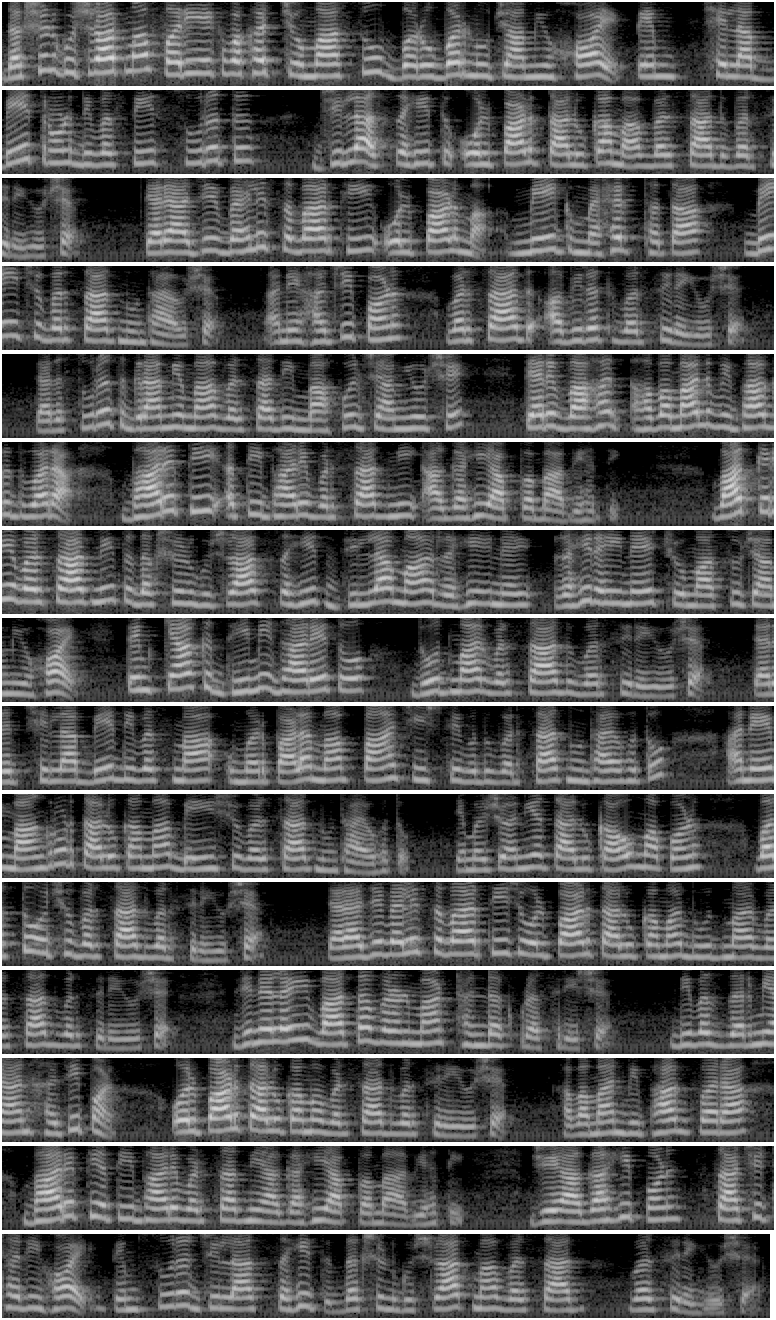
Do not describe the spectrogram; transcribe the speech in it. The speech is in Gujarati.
દક્ષિણ ગુજરાતમાં ફરી એક વખત ચોમાસું બરોબરનું જામ્યું હોય તેમ છેલ્લા બે ત્રણ દિવસથી સુરત જિલ્લા સહિત ઓલપાડ તાલુકામાં વરસાદ વરસી રહ્યો છે. ત્યારે આજે વહેલી સવારથી ઓલપાડમાં મેઘ મહેર થતા બે ઇંચ વરસાદ નોંધાયો છે અને હજી પણ વરસાદ અવિરત વરસી રહ્યો છે. ત્યારે સુરત ગ્રામ્યમાં વરસાદી માહોલ જામ્યો છે. ત્યારે વાહન હવામાન વિભાગ દ્વારા ભારેથી અતિભારે વરસાદની આગાહી આપવામાં આવી હતી. વાત કરીએ વરસાદની, તો દક્ષિણ ગુજરાત સહિત જિલ્લામાં રહીને, રહી રહીને ચોમાસું જામ્યું હોય, તેમ ક્યાંક ધીમી ધારે તો ધોધમાર વરસાદ વરસી રહ્યો છે. ત્યારે છેલ્લા બે દિવસમાં ઉમરપાડામાં પાંચ ઇંચથી વધુ વરસાદ નોંધાયો હતો અને માંગરોળ તાલુકામાં બે ઇંચ વરસાદ નોંધાયો હતો. તેમજ અન્ય તાલુકાઓમાં પણ વધતો ઓછો વરસાદ વરસી રહ્યો છે. ત્યારે આજે વહેલી સવારથી જ ઓલપાડ તાલુકામાં ધોધમાર વરસાદ વરસી રહ્યો છે, જેને લઈ વાતાવરણમાં ઠંડક પ્રસરી છે. દિવસ દરમિયાન હજી પણ ઓલપાડ તાલુકામાં વરસાદ વરસી રહ્યો છે. હવામાન વિભાગ દ્વારા ભારેથી અતિ ભારે વરસાદની આગાહી આપવામાં આવી હતી. જે આગાહી પણ સાચી ઠરી હોય તેમ સુરત જિલ્લા સહિત દક્ષિણ ગુજરાતમાં વરસાદ વરસી રહ્યો છે.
